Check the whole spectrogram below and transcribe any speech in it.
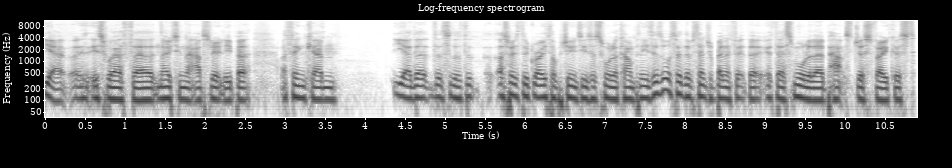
Yeah, it's worth uh, noting that absolutely. But I think. Um, yeah, the the sort of the, I suppose the growth opportunities of smaller companies. There's also the potential benefit that if they're smaller, they're perhaps just focused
